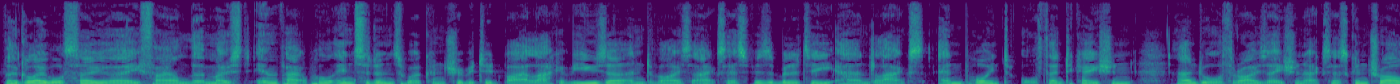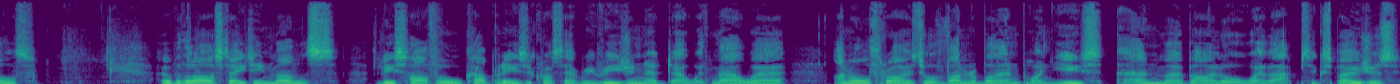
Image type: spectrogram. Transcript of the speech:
The global survey found the most impactful incidents were contributed by a lack of user and device access visibility and lacks endpoint authentication and authorization access controls. Over the last 18 months, at least half of all companies across every region had dealt with malware, unauthorized or vulnerable endpoint use, and mobile or web apps exposures.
